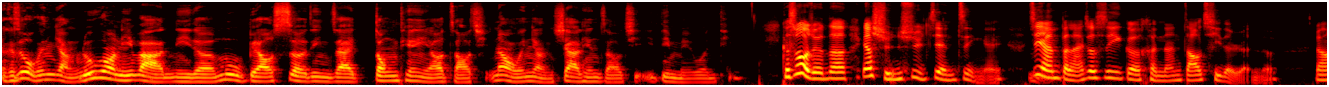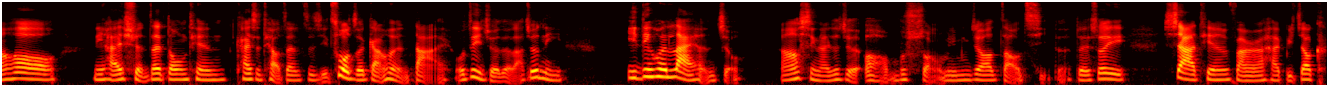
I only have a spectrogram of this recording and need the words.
可是我跟你讲，如果你把你的目标设定在冬天也要早起，那我跟你讲，夏天早起一定没问题。可是我觉得要循序渐进，哎，既然本来就是一个很难早起的人了，然后你还选在冬天开始挑战自己，挫折感会很大，哎，我自己觉得啦，就是你一定会赖很久。然后醒来就觉得哦不爽，明明就要早起的，对，所以夏天反而还比较可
